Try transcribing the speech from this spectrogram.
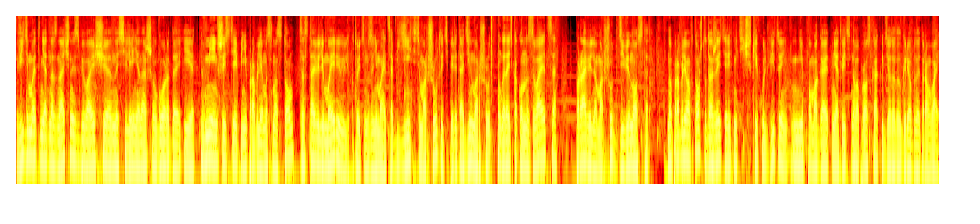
Видимо, это неоднозначность, сбивающая население нашего города и в меньшей степени проблемы с мостом. Составили мэрию или кто этим занимается, объединить эти маршруты, теперь это один маршрут. Угадайте, как он называется? Правильно, маршрут 90. Но проблема в том, что даже эти арифметические кульбиты не помогают мне ответить на вопрос, как идет этот гребаный трамвай.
